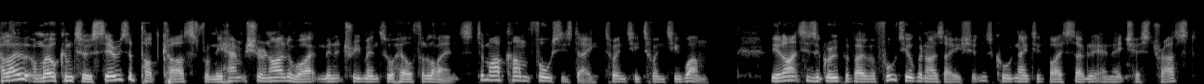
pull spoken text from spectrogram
Hello, and welcome to a series of podcasts from the Hampshire and Isle of Wight Military Mental Health Alliance to mark Armed Forces Day 2021. The Alliance is a group of over 40 organisations coordinated by Solent NHS Trust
